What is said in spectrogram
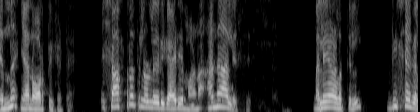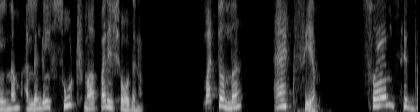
എന്ന് ഞാൻ ഓർപ്പിക്കട്ടെ. ശാസ്ത്രത്തിലുള്ള ഒരു കാര്യമാണ് അനാലിസിസ്. മലയാളത്തിൽ വിശകലനം അല്ലെങ്കിൽ സൂക്ഷ്മ പരിശോധനം. മറ്റൊന്ന് ആക്സിയം സ്വയം സിദ്ധ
